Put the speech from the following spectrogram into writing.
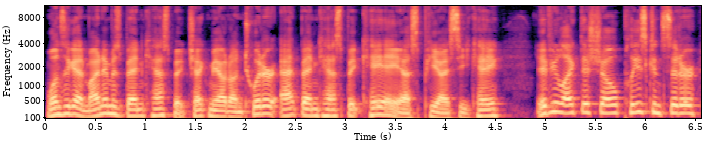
Once again, my name is Ben Kaspick. Check me out on Twitter at Ben Kaspick, K A S P I C K. If you like this show, please consider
